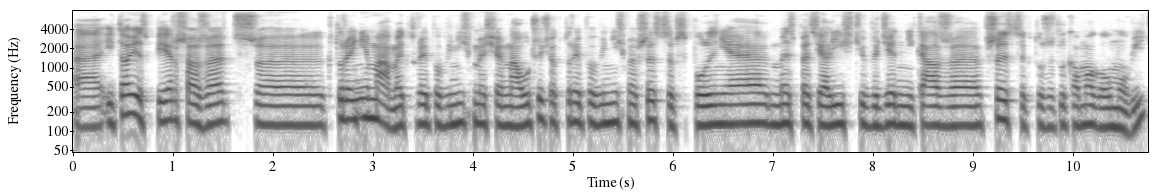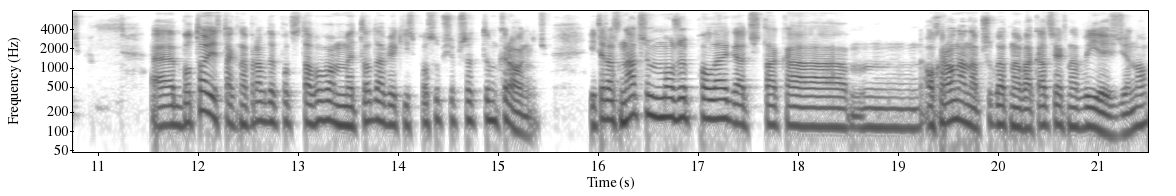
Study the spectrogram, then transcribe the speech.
E, I to jest pierwsza rzecz, e, której nie mamy, której powinniśmy się nauczyć, o której powinniśmy wszyscy wspólnie, my specjaliści, wydziennikarze, wszyscy, którzy tylko mogą mówić, bo to jest tak naprawdę podstawowa metoda, w jaki sposób się przed tym chronić. I teraz na czym może polegać taka mm, ochrona na przykład na wakacjach, na wyjeździe? No,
